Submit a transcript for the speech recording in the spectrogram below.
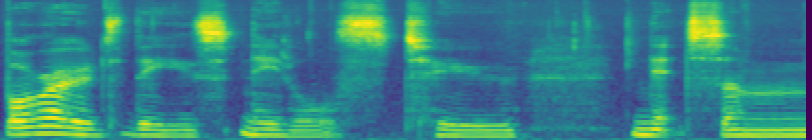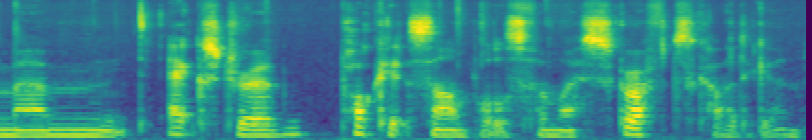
borrowed these needles to knit some um, extra pocket samples for my Scruffs cardigan,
